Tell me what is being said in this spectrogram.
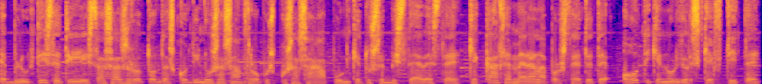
Εμπλουτίστε τη λίστα σας ρωτώντας κοντινούς σας ανθρώπους που σας αγαπούν και τους εμπιστεύεστε και κάθε μέρα να προσθέτετε ό,τι καινούριο σκεφτείτε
